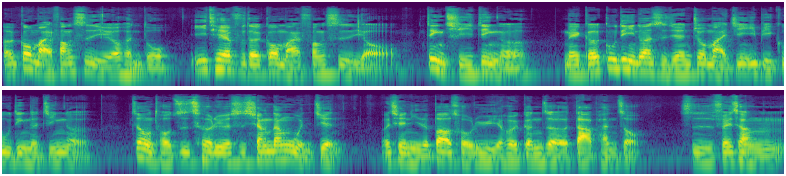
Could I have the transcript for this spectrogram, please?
而购买方式也有很多。ETF 的购买方式有定期定额，每隔固定一段时间就买进一笔固定的金额，这种投资策略是相当稳健，而且你的报酬率也会跟着大盘走，是非常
